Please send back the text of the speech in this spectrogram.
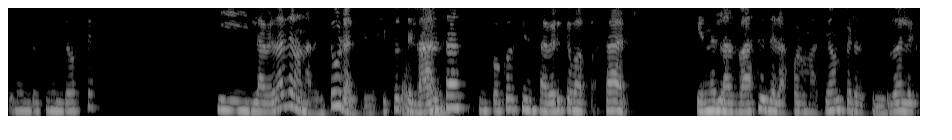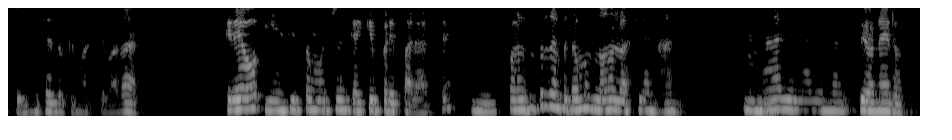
en el 2012 y la verdad era una aventura. Al principio te lanzas un poco sin saber qué va a pasar. Tienes las bases de la formación, pero sin duda la experiencia es lo que más te va a dar. Creo y insisto mucho en que hay que prepararse. Cuando nosotros empezamos no lo hacía nadie. Nadie, nadie, nadie. Pioneros.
